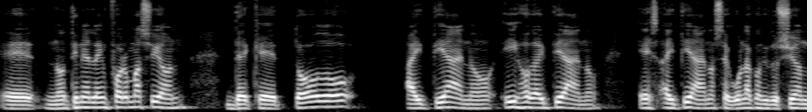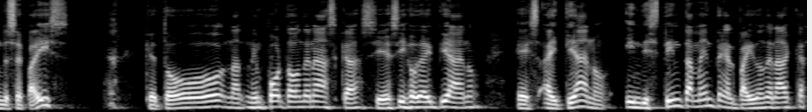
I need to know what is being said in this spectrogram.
eh, no tienen la información de que todo haitiano, hijo de haitiano, es haitiano según la constitución de ese país. Que todo, no importa dónde nazca, si es hijo de haitiano, es haitiano, indistintamente en el país donde nazca,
